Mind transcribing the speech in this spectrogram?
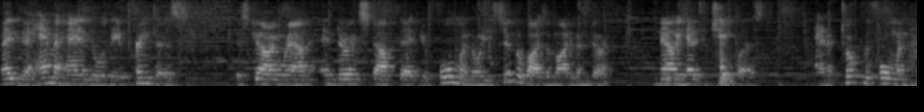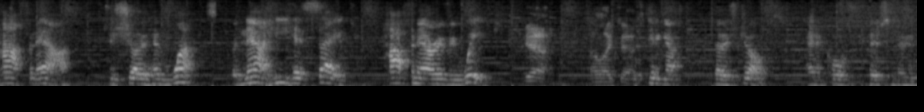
Maybe the hammerhand or the apprentice is going around and doing stuff that your foreman or your supervisor might have been doing. Now he has a checklist, and it took the foreman half an hour to show him once. But now he has saved half an hour every week. Yeah, I like that. With getting up those jobs. And of course, the person who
